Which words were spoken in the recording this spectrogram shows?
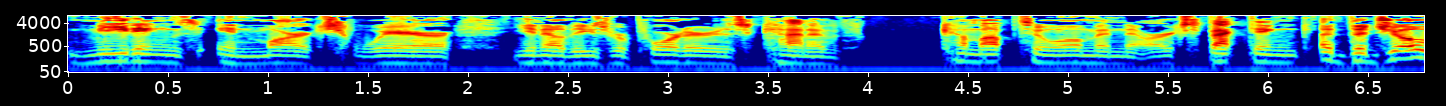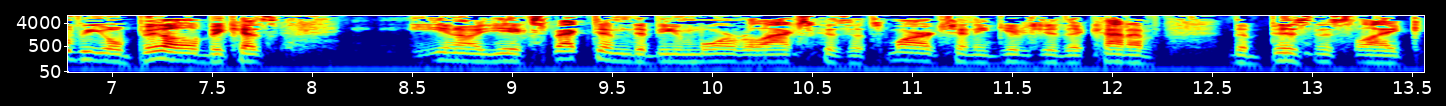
meetings in March where you know these reporters kind of come up to him and are expecting the jovial Bill because you know, you expect him to be more relaxed because it's March, and he gives you the kind of the business-like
